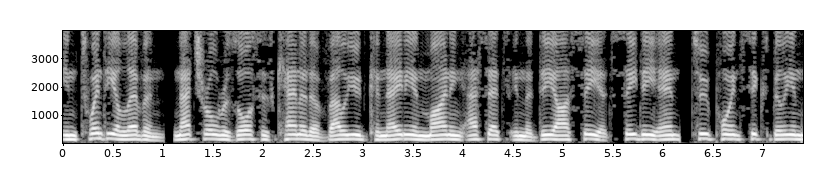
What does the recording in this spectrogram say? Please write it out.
In 2011, Natural Resources Canada valued Canadian mining assets in the DRC at CDN, $2.6 billion.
